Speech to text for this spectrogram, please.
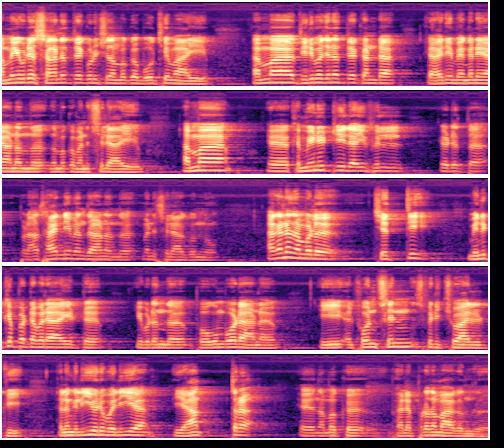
അമ്മയുടെ സഹനത്തെക്കുറിച്ച് നമുക്ക് ബോധ്യമായി. അമ്മ തിരുവചനത്തെ കണ്ട കാര്യം എങ്ങനെയാണെന്ന് നമുക്ക് മനസ്സിലായി. അമ്മ കമ്മ്യൂണിറ്റി ലൈഫിൽ എടുത്ത പ്രാധാന്യം എന്താണെന്ന് മനസ്സിലാക്കുന്നു. അങ്ങനെ നമ്മൾ ചെത്തി മിനുക്കപ്പെട്ടവരായിട്ട് ഇവിടുന്ന് പോകുമ്പോഴാണ് ഈ അൽഫോൻസിൻ സ്പിരിച്വാലിറ്റി അല്ലെങ്കിൽ ഈ ഒരു വലിയ യാത്ര നമുക്ക് ഫലപ്രദമാകുന്നത്.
